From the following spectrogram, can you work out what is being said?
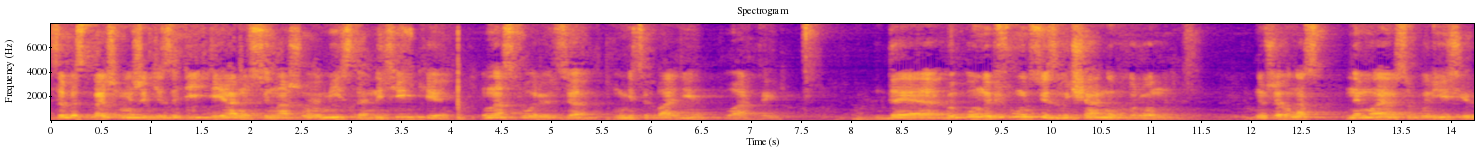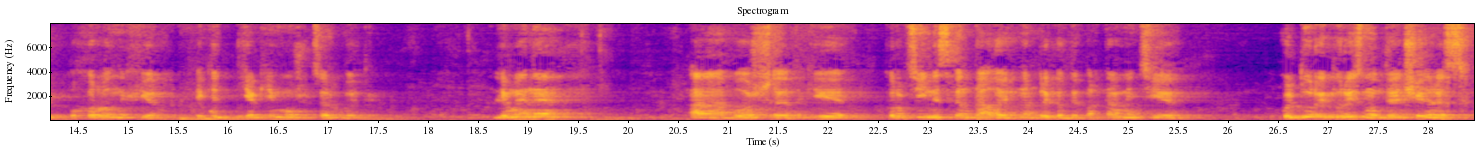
забезпечення життєдіяльності нашого міста не тільки у нас створюються муніципальні варти, де виконують функції звичайної охорони. Невже у нас немає в Запоріжжі охоронних фірм, які, які можуть це робити? Для мене або ж е, такі корупційні скандали, наприклад, в департаменті культури і туризму, де через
